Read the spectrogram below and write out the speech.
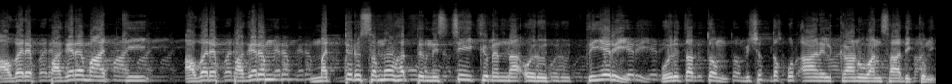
അവരെ പകരമാറ്റി അവരെ പകരം മറ്റൊരു സമൂഹത്തെ നിശ്ചയിക്കുമെന്ന ഒരു തിയറി ഒരു തത്വം വിശുദ്ധ ഖുർആാനിൽ കാണുവാൻ സാധിക്കും.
